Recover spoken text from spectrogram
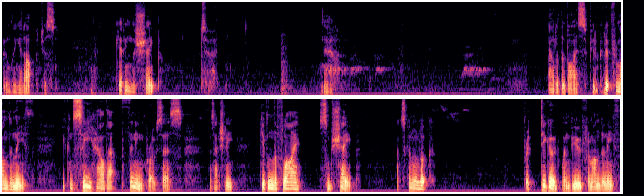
building it up, just getting the shape to it. Out of the vise, if you look at it from underneath, you can see how that thinning process has actually given the fly some shape. That's going to look pretty good when viewed from underneath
